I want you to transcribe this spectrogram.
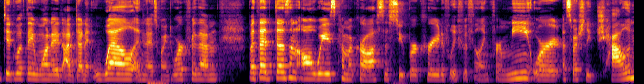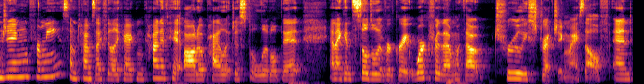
did what they wanted, I've done it well, and it's going to work for them. But that doesn't always come across as super creatively fulfilling for me or especially challenging for me. Sometimes I feel like I can kind of hit autopilot just a little bit and I can still deliver great work for them without truly stretching myself. And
